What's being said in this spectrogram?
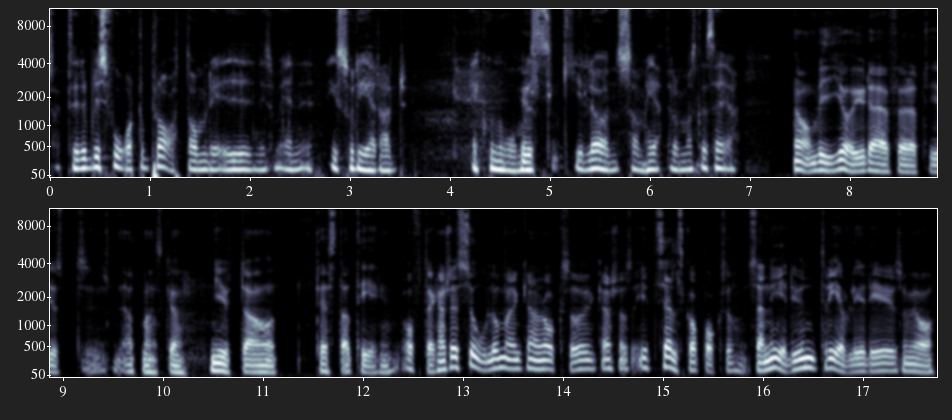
sagt, det blir svårt att prata om det i liksom en isolerad ekonomisk just. lönsamhet eller vad man ska säga. Ja, vi gör ju det här för att just att man ska njuta och testa te. Ofta kanske solo men kan också kanske i ett sällskap också. Sen är det ju en trevlig, det är ju som jag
